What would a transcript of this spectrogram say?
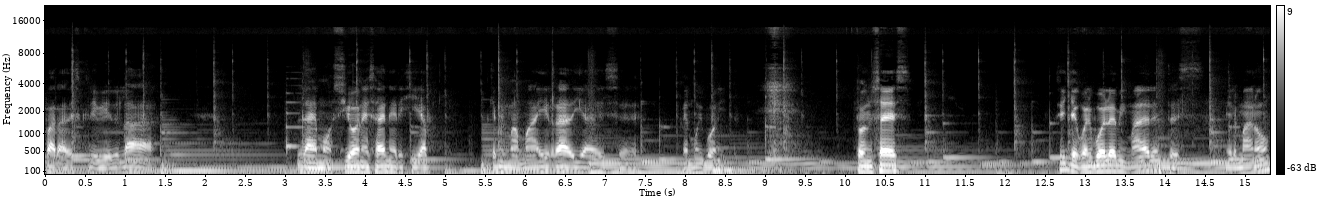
para describir la, la emoción, esa energía que mi mamá irradia, es, eh, es muy bonito. Entonces, llegó el vuelo de mi madre, entonces mi hermano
